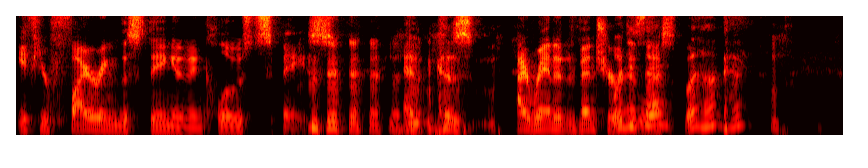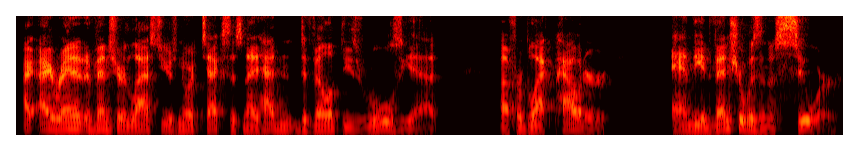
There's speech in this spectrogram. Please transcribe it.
if you're firing this thing in an enclosed space. and because I ran an adventure at last What, huh? What? I, I ran an adventure last year's North Texas and I hadn't developed these rules yet uh, for black powder. And the adventure was in a sewer.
